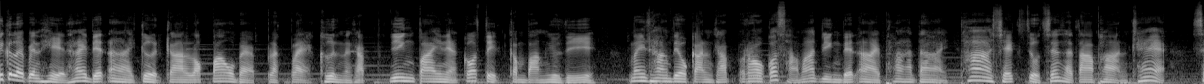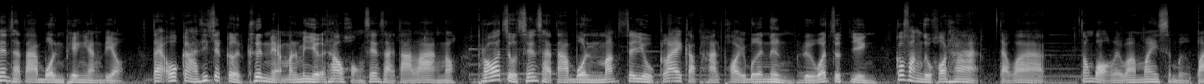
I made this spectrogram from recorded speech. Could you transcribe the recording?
นี่ก็เลยเป็นเหตุให้ Dead Eye เกิดการล็อกเป้าแบบแปลกๆขึ้นนะครับ ยิงไปเนี่ยก็ติดกำบังอยู่ดี ในทางเดียวกันครับ เราก็สามารถยิง Dead Eye พลาดได้ ถ้าเช็คจุดเส้นสายตาผ่านแค่เส้นสายตาบนเพียงอย่างเดียว แต่โอกาสที่จะเกิดขึ้นเนี่ยมันไม่เยอะเท่าของเส้นสายตาล่างเนาะเพราะว่าจุดเส้นสายตาบนมักจะอยู่ใกล้กับฮาร์ดพอยต์เบอร์หนึ่งหรือว่าจุดยิง ก็ฟังดูเข้าท่า แต่ว่าต้องบอกเลยว่าไม่เสมอไป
